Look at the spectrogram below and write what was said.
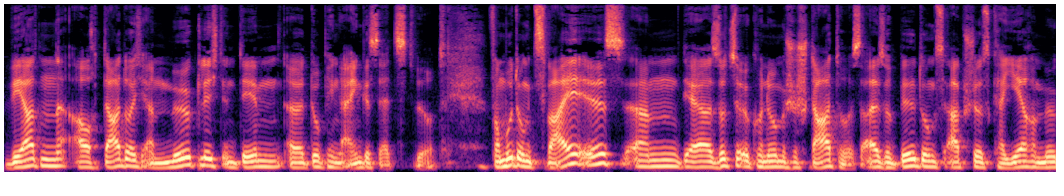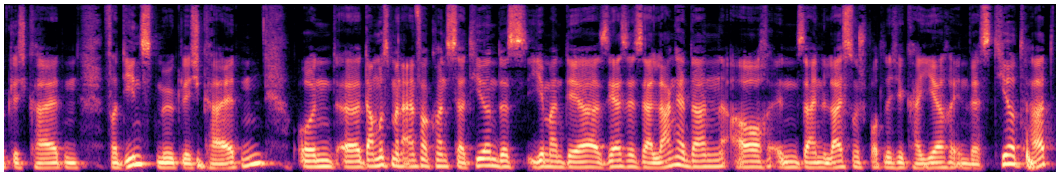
werden auch dadurch ermöglicht, indem Doping eingesetzt wird. Vermutung zwei ist ähm, der sozioökonomische Status, also Bildungsabschluss, Karrieremöglichkeiten, Verdienstmöglichkeiten. Und äh, da muss man einfach konstatieren, dass jemand, der sehr, sehr, sehr lange dann auch in seine leistungssportliche Karriere investiert hat,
